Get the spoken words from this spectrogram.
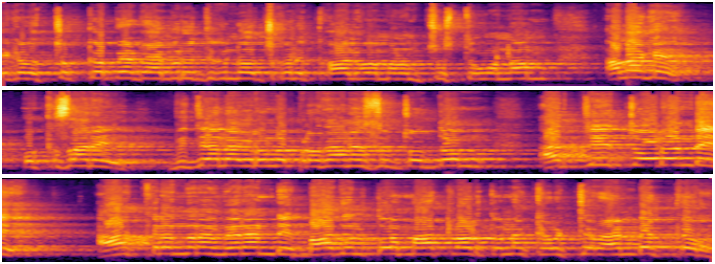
ఇక్కడ చుక్కపేట అభివృద్ధికి నోచుకుని కాలువ మనం చూస్తూ ఉన్నాం. అలాగే ఒకసారి విజయనగరంలో ప్రధాన చూద్దాం. అర్జీ చూడండి. ఆక్రందన వినండి. బాధలతో మాట్లాడుతున్న కలెక్టర్ అంబేద్కర్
